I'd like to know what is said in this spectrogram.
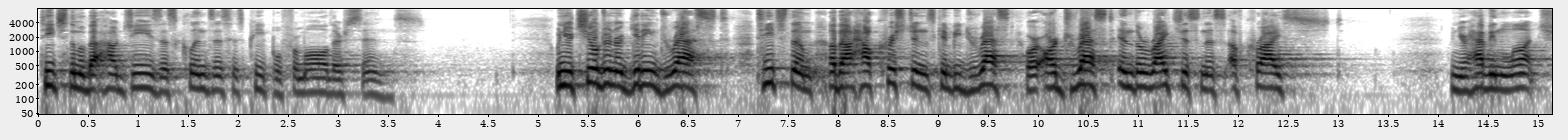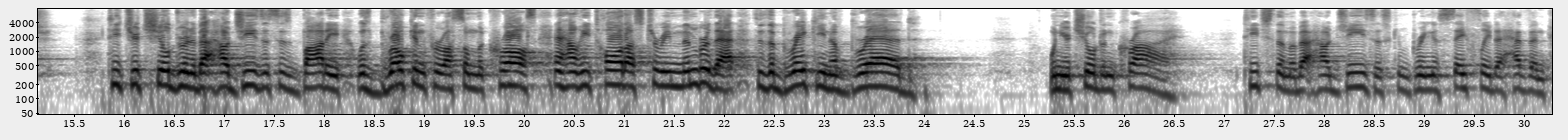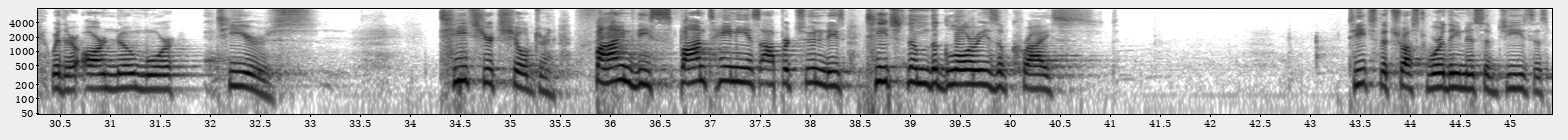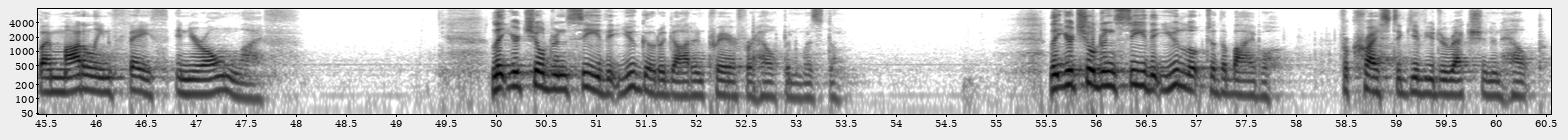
teach them about how Jesus cleanses his people from all their sins. When your children are getting dressed, Teach them about how Christians can be dressed or are dressed in the righteousness of Christ. When you're having lunch, teach your children about how Jesus' body was broken for us on the cross and how he taught us to remember that through the breaking of bread. When your children cry, teach them about how Jesus can bring us safely to heaven where there are no more tears. Teach your children. Find these spontaneous opportunities. Teach them the glories of Christ. Teach the trustworthiness of Jesus by modeling faith in your own life. Let your children see that you go to God in prayer for help and wisdom. Let your children see that you look to the Bible for Christ to give you direction and help.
